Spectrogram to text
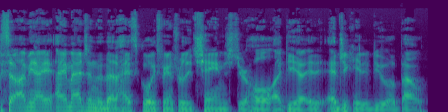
So I mean, I, I imagine that that high school experience really changed your whole idea. It educated you about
